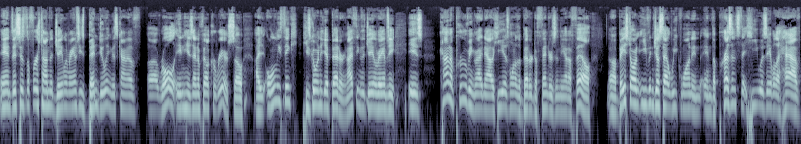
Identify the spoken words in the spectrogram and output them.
And this is the first time that Jalen Ramsey's been doing this kind of uh, role in his NFL career. So I only think he's going to get better. And I think that Jalen Ramsey is kind of proving right now he is one of the better defenders in the NFL uh, based on even just that week one and, and the presence that he was able to have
